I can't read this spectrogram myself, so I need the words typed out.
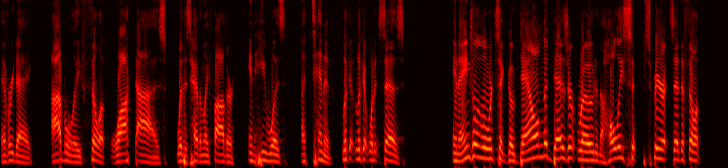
every day, I believe Philip locked eyes with his heavenly father and he was attentive. Look at, look at what it says. An angel of the Lord said, Go down the desert road. And the Holy Spirit said to Philip,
